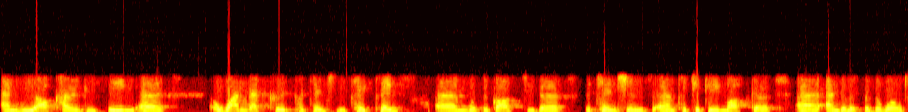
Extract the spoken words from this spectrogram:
And we are currently seeing uh, one that could potentially take place um, with regards to the, the tensions, um, particularly in Moscow uh, and the rest of the world.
